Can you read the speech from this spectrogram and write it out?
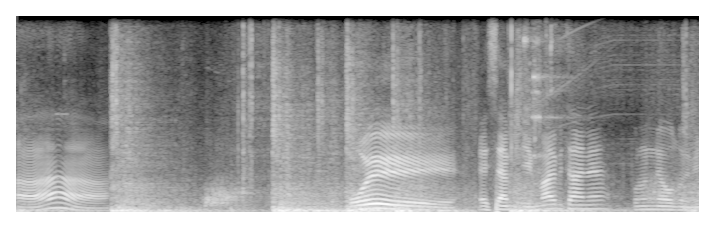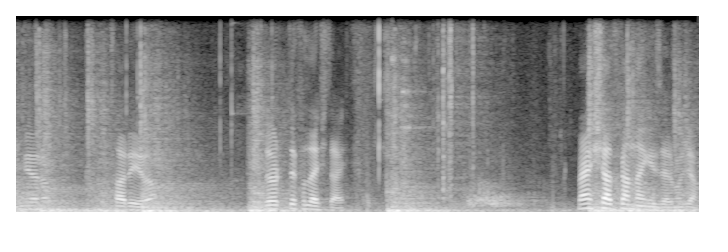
Aa. Oy. SMG'm var bir tane. Bunun ne olduğunu bilmiyorum. Tarıyor. Dörtte flashlight. Ben shotgun'dan gezerim hocam.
